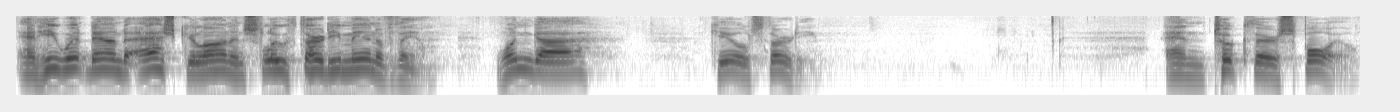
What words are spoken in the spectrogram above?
and he went down to Ashkelon and slew 30 men of them. One guy kills 30 and took their spoil.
